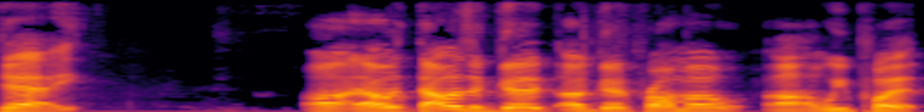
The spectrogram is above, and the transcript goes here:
Yeah, he- uh, that was that was a good a good promo. Uh, we put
